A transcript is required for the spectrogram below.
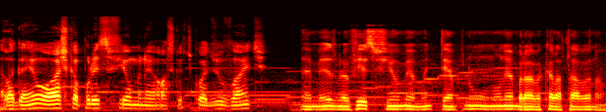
Ela ganhou Oscar por esse filme, né? Oscar de coadjuvante. É mesmo, eu vi esse filme há muito tempo, não, não lembrava que ela estava não.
